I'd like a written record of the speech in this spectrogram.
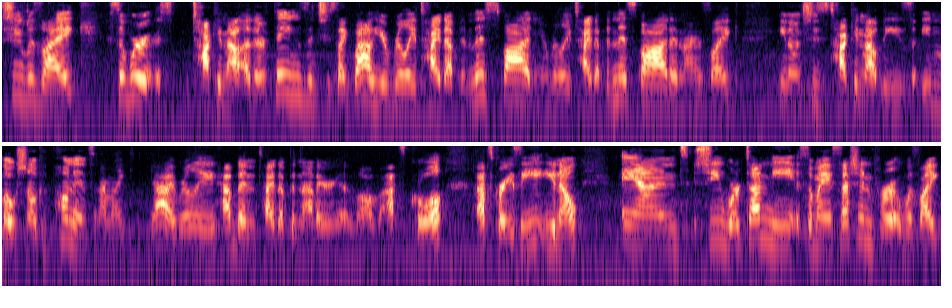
she was like, So we're talking about other things and she's like wow you're really tied up in this spot and you're really tied up in this spot and i was like you know, and she's talking about these emotional components. And I'm like, yeah, I really have been tied up in that area. Well, that's cool. That's crazy, you know? And she worked on me. So my session for it was like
